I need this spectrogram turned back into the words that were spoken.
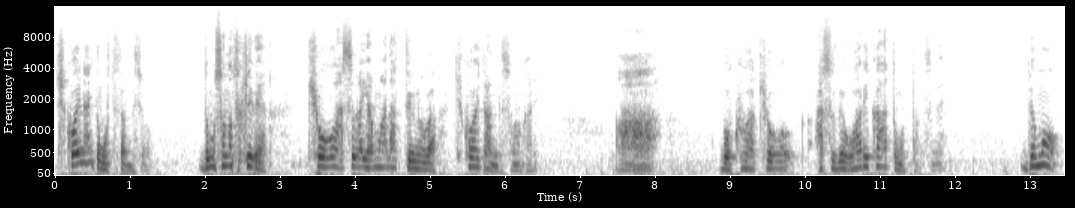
聞こえないと思ってたんでしょう。でもその時で今日明日が山だっていうのが聞こえたんですその中に。ああ僕は今日明日で終わりかと思ったんですね。でも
